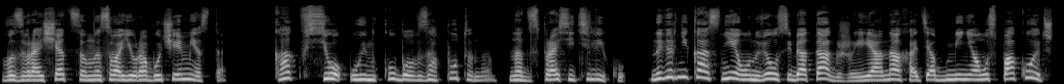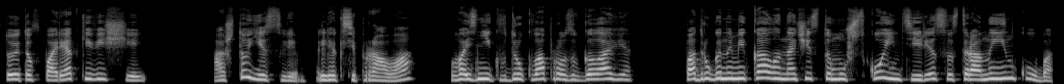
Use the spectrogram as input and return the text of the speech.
возвращаться на свое рабочее место. Как все у инкубов запутано, надо спросить Лику. Наверняка с ней он вел себя так же, и она хотя бы меня успокоит, что это в порядке вещей. А что если Лекси права? Возник вдруг вопрос в голове. Подруга намекала на чисто мужской интерес со стороны инкуба,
